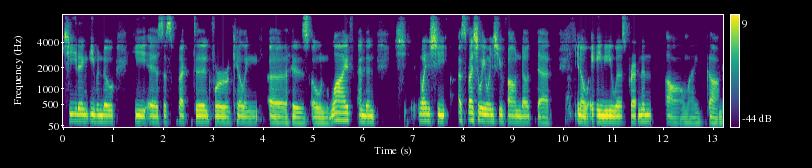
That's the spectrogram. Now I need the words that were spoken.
cheating even though he is suspected for killing uh, his own wife and then she, when she especially when she found out that you know amy was pregnant oh my god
